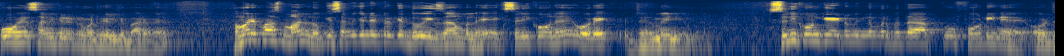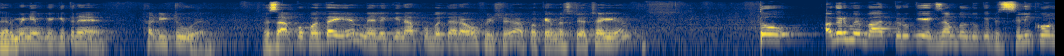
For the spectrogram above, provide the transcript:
वो है सेमीकंडक्टर मटेरियल के बारे में। हमारे पास मान लो कि सेमीकंडक्टर के दो एग्ज़ाम्पल है, एक सिलिकॉन है और एक जर्मेनियम है। सिलिकॉन के एटॉमिक नंबर पता है आपको? 14 है और जर्मेनियम के कितने हैं? 32 है। वैसे आपको पता ही है, मैं लेकिन आपको बता रहा हूँ फिर से, आपका केमिस्ट्री अच्छा ही है। तो अगर मैं बात करूँ कि एग्ज़ाम्पल दूँ कि सिलिकॉन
